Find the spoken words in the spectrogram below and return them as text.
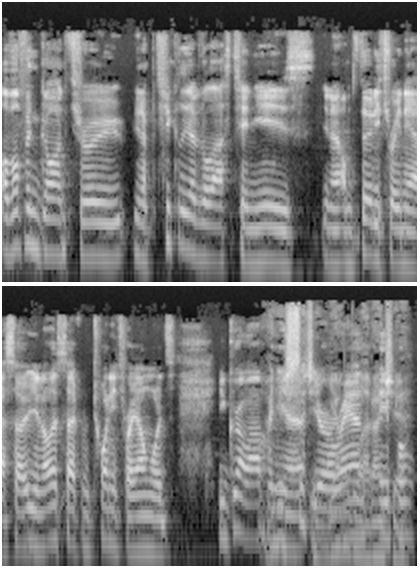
I've often gone through, you know, particularly over the last ten years. You know, I'm 33 now, so you know, let's say from 23 onwards, you grow up and you're you're, you're around blood, people.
